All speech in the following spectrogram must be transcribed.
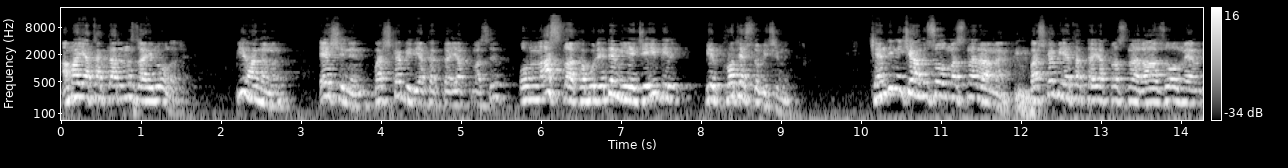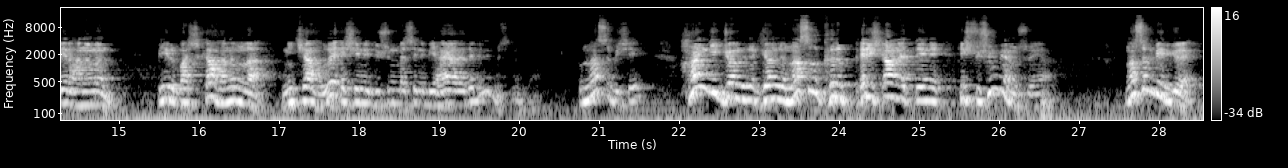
Ama yataklarınız ayrı olacak. Bir hanımın eşinin başka bir yatakta yatması onun asla kabul edemeyeceği bir bir protesto biçimidir. Kendi nikahlısı olmasına rağmen başka bir yatakta yatmasına razı olmayan bir hanımın bir başka hanımla nikahlı eşini düşünmesini bir hayal edebilir misiniz? Bu nasıl bir şey? Hangi gönlü, gönlü nasıl kırıp perişan ettiğini hiç düşünmüyor musun ya? Nasıl bir yürek?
